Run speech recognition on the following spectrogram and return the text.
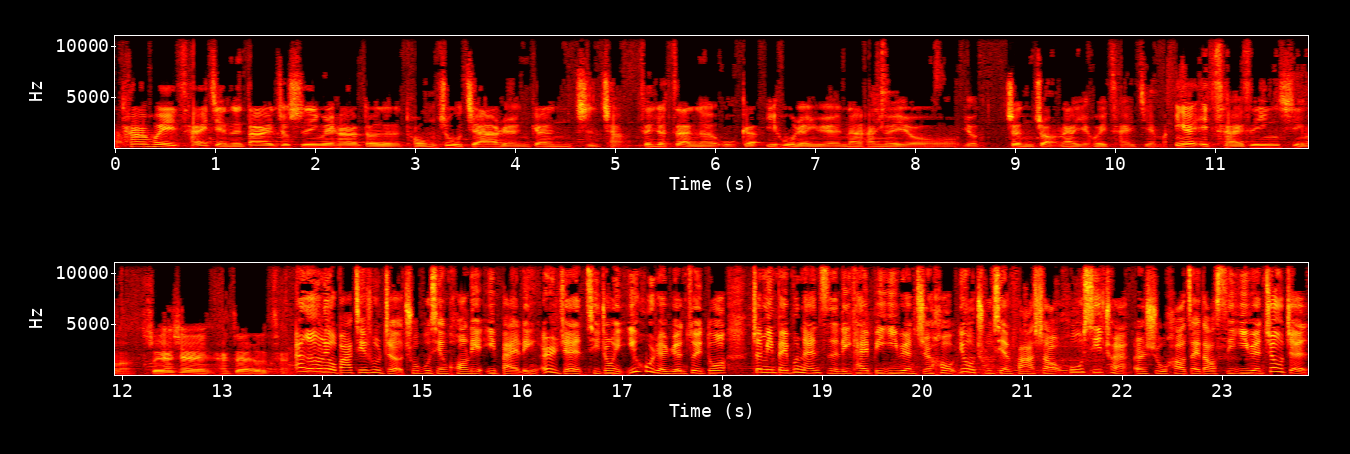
他会裁剪的，大概就是因为他的同住家人跟职场，这就占了五个医护人员。那他因为有有。症状那也会裁剪嘛，应该一采是阴性了，所以他现在还在二采。按二六八接触者初步先框列一百零二人，其中以医护人员最多。这名北部男子离开 B 医院之后又出现发烧、呼吸喘，二十五号再到 C 医院就诊，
